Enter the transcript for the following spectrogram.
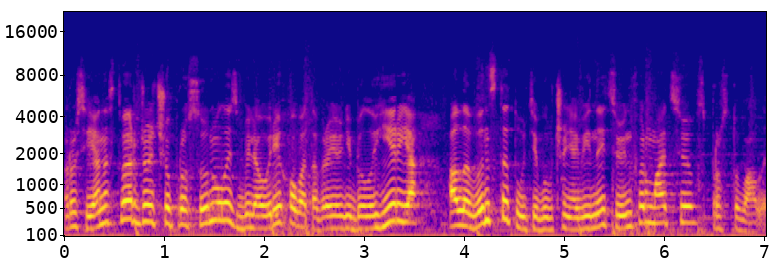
Росіяни стверджують, що просунулись біля Оріхова та в районі Білогір'я, але в інституті вивчення війни цю інформацію спростували.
